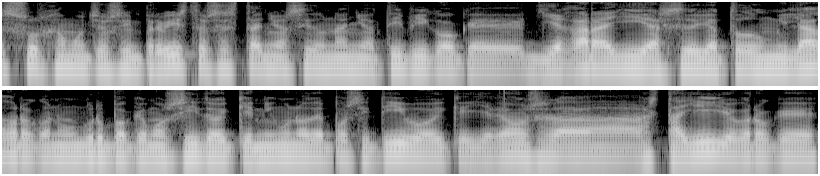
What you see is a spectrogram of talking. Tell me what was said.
surgen muchos imprevistos. Este año ha sido un año atípico que llegar allí ha sido ya todo un milagro con un grupo que hemos ido y que ninguno de positivo y que llegamos hasta allí. Yo creo que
